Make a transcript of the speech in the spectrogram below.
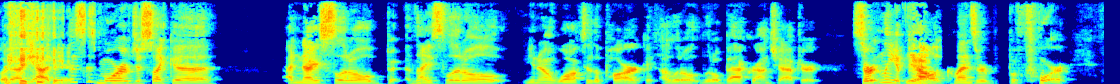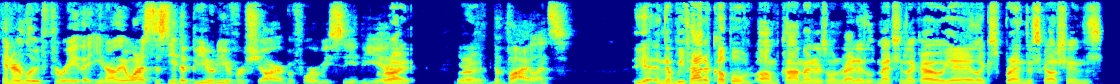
But uh, yeah, I think this is more of just like a a nice little nice little you know walk to the park, a little little background chapter. Certainly a Yeah. palate cleanser before interlude three. That you know they want us to see the beauty of Roshar before we see the uh, right, right. the, the violence. Yeah, and then we've had a couple um commenters on Reddit mention like, oh yeah, like Spren discussions.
